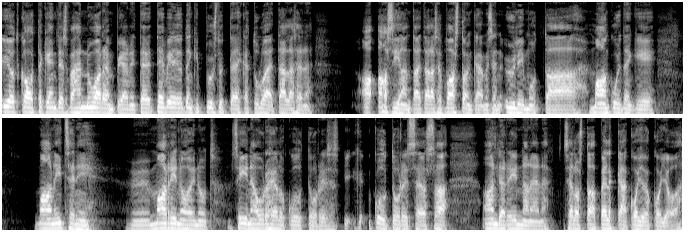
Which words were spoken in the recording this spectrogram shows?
jotka olette kenties vähän nuorempia, niin te, te vielä jotenkin pystytte ehkä tulemaan tällaisen asian tai tällaisen vastoinkäymisen yli, mutta mä oon kuitenkin, mä oon itseni marinoinut siinä urheilukulttuurissa, kulttuurissa, jossa Ander Rinnanen selostaa pelkkää kojokojoa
